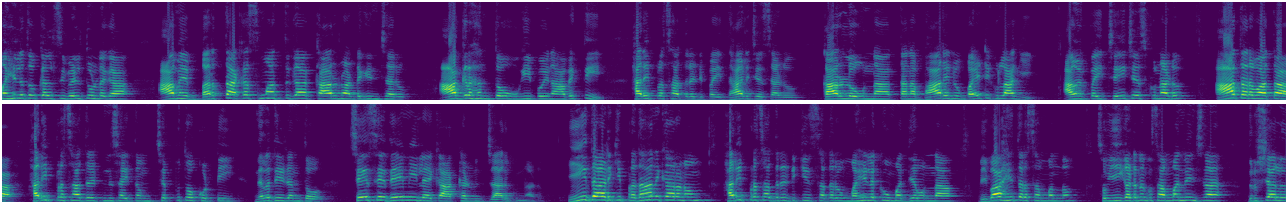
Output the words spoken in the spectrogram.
మహిళతో కలిసి వెళ్తుండగా ఆమె భర్త అకస్మాత్తుగా కారును అడ్డగించారు. ఆగ్రహంతో ఊగిపోయిన ఆ వ్యక్తి హరిప్రసాద్ రెడ్డిపై దాడి చేశాడు. కారులో ఉన్న తన భార్యను బయటకు లాగి ఆమెపై చేయి చేసుకున్నాడు. ఆ తర్వాత హరిప్రసాద్ రెడ్డిని సైతం చెప్పుతో కొట్టి నిలదీయడంతో చేసేదేమీ లేక అక్కడి నుంచి జారుకున్నాడు. ఈ దాడికి ప్రధాన కారణం హరిప్రసాద్ రెడ్డికి సదరు మహిళకు మధ్య ఉన్న వివాహితర సంబంధం. సో ఈ ఘటనకు సంబంధించిన దృశ్యాలు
